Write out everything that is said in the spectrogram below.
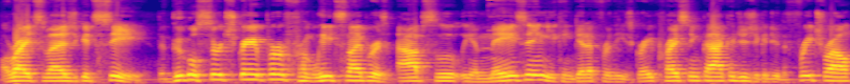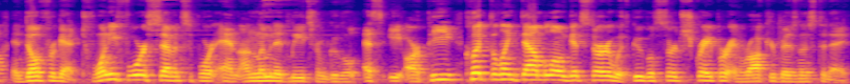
All right. So as you can see, the Google Search Scraper from Lead Sniper is absolutely amazing. You can get it for these great pricing packages. You can do the free trial. And don't forget 24 7 support and unlimited leads from Google SERP. Click the link down below and get started with Google Search Scraper and rock your business today.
